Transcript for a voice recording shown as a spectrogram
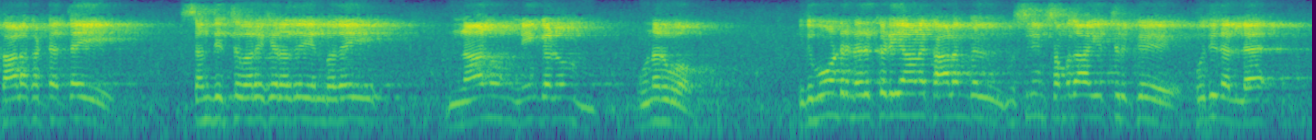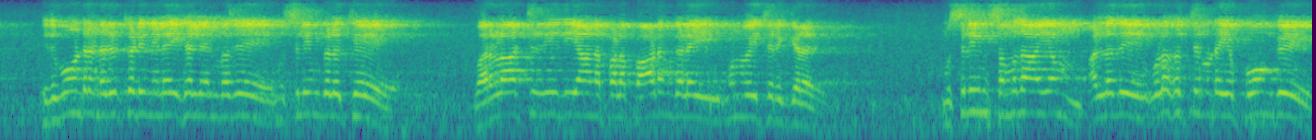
காலகட்டத்தை சந்தித்து வருகிறது என்பதை நானும் நீங்களும் உணர்வோம். இது போன்ற நெருக்கடியான காலங்கள் முஸ்லிம் சமுதாயத்திற்கு புதிதல்ல. இது போன்ற நெருக்கடி நிலைகள் என்பது முஸ்லிம்களுக்கு வரலாற்று ரீதியான பல பாடங்களை முன்வைத்திருக்கிறது. முஸ்லிம் சமுதாயம் அல்லது உலகத்தினுடைய போங்கு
